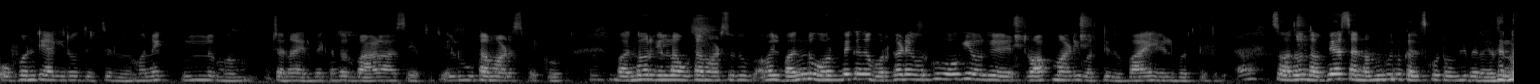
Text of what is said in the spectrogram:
ಒಬ್ಬಂಟಿ ಆಗಿರೋದು ಇರ್ತಿರ್ಲಿಲ್ಲ ಮನೆ ಫುಲ್ ಜನ ಇರ್ಬೇಕಂದ್ರೆ ಅವ್ರು ಭಾಳ ಆಸೆ ಇರ್ತಿತ್ತು. ಎಲ್ಲರೂ ಊಟ ಮಾಡಿಸ್ಬೇಕು. ಬಂದವ್ರಿಗೆಲ್ಲ ಊಟ ಮಾಡಿಸೋದು ಆಮೇಲೆ ಬಂದು ಹೋಗ್ಬೇಕಂದ್ರೆ ಹೊರಗಡೆವರೆಗೂ ಹೋಗಿ ಅವ್ರಿಗೆ ಡ್ರಾಪ್ ಮಾಡಿ ಬರ್ತಿದ್ರು ಬಾಯಿ ಹೇಳಿ ಬರ್ತಿದ್ರು. ಸೊ ಅದೊಂದು ಅಭ್ಯಾಸ ನಮಗೂ ಕಲ್ಸ್ಕೊಟ್ಟು ಹೋಗಿದ್ದಾರೆ ಅದನ್ನ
